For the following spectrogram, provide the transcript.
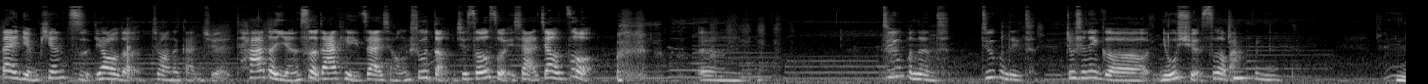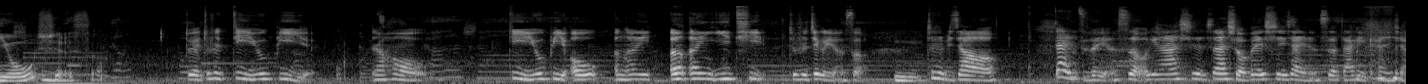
带一点偏紫调的这样的感觉。它的颜色大家可以在小红书等去搜索一下，叫做 嗯 dubnate dubnate，就是那个牛血色吧。牛血色。对，就是 D U B，然后 D U B O N A N N E T，就是这个颜色，嗯，这是比较带紫的颜色。我给大家试，现在手背试一下颜色，大家可以看一下。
